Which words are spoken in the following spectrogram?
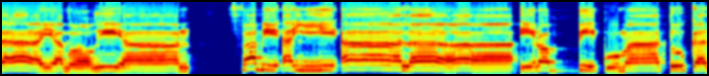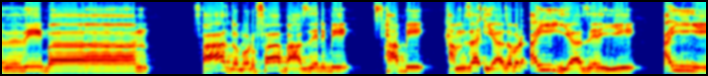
লা ইয়াবগিয়ান فبأي آلاء ربكما تكذبان ফা জবর ফা বাজের বি ফাবি হামজা ইয়া জবর আই ইয়াজের ই আই ই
